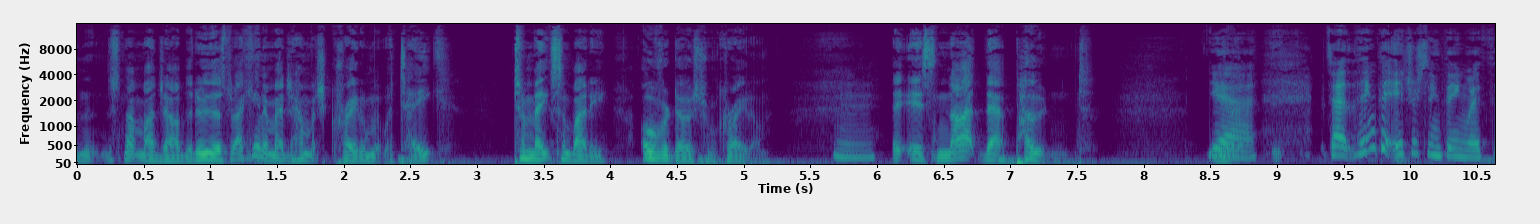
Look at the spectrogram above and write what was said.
It's not my job to do this, but I can't imagine how much kratom it would take to make somebody overdose from kratom. It- It's not that potent. Yeah. So I think the interesting thing with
